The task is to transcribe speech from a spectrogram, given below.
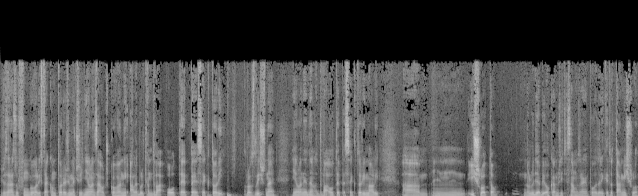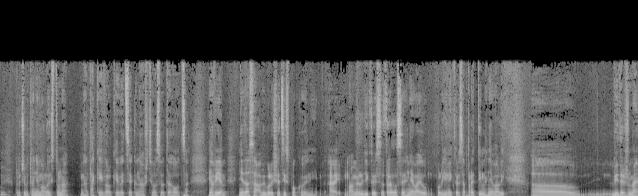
že zrazu fungovali v takomto režime, čiže nielen zaočkovaní, ale boli tam dva OTP sektory rozlišné, nielen jeden, ale dva OTP sektory mali a mm, išlo to, ľudia by okamžite samozrejme povedali, keď to tam išlo, hm. prečo by to nemalo ísť tu na na takej veľkej veci ako návšteva svätého Otca. Ja viem, nedá sa, aby boli všetci spokojní. Aj máme ľudí, ktorí sa teraz zase hnevajú, boli iní, ktorí sa predtým hnevali. Uh, vydržme.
